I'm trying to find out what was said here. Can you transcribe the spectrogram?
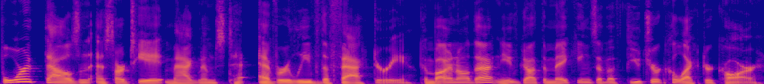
4,000 SRT8 Magnums to ever leave the factory. Combine all that, and you've got the makings of a future collector car.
